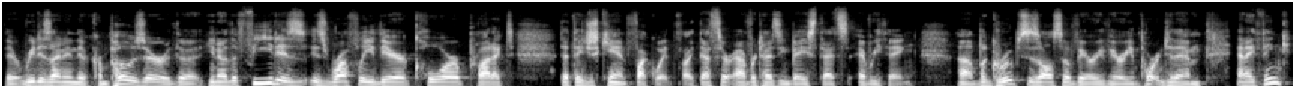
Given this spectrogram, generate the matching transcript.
They're redesigning their composer. The you know the feed is is roughly their core product that they just can't fuck with. Like that's their advertising base. That's everything. Uh, but groups is also very very important to them. And I think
